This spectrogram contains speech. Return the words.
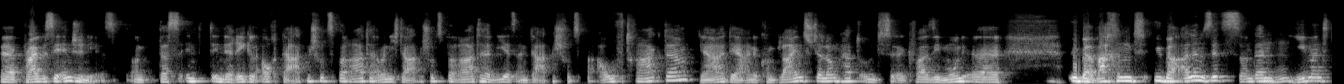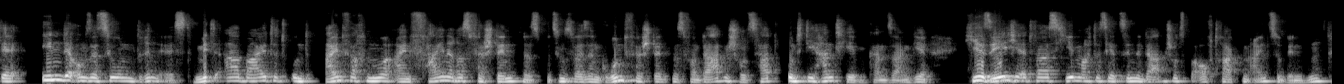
äh, Privacy Engineers. Und das sind in der Regel auch Datenschutzberater, aber nicht Datenschutzberater wie jetzt ein Datenschutzbeauftragter, ja, der eine Compliance-Stellung hat und äh, quasi äh, überwachend über allem sitzt, sondern mhm. jemand, der in der Organisation drin ist, mitarbeitet und einfach nur ein feineres Verständnis beziehungsweise ein Grundverständnis von Datenschutz hat und die Hand heben kann, sagen wir, hier sehe ich etwas, hier macht es jetzt Sinn, den Datenschutzbeauftragten einzubinden.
